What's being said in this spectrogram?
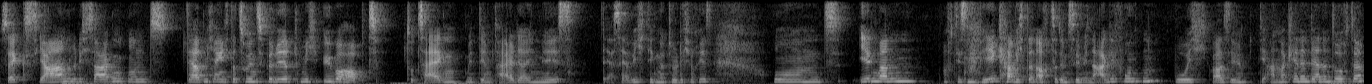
sechs Jahren, würde ich sagen. Und der hat mich eigentlich dazu inspiriert, mich überhaupt zu zeigen mit dem Teil, der in mir ist, der sehr wichtig natürlich auch ist. Und irgendwann auf diesem Weg habe ich dann auch zu dem Seminar gefunden, wo ich quasi die Anna kennenlernen durfte.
